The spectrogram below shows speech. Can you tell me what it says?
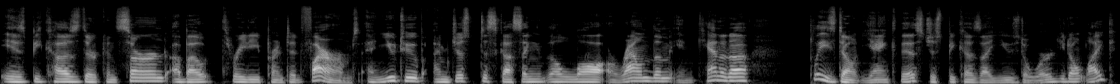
is because they're concerned about 3D printed firearms. And YouTube, I'm just discussing the law around them in Canada. Please don't yank this just because I used a word you don't like.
